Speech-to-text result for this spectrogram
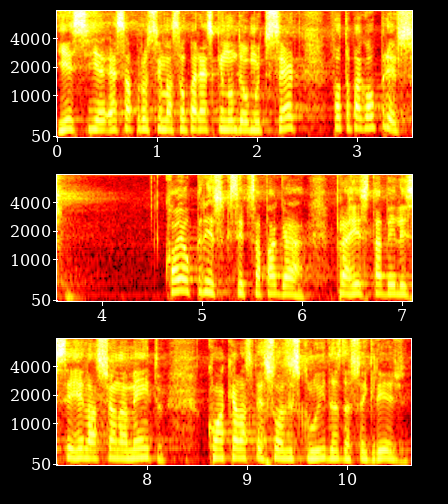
e esse, essa aproximação parece que não deu muito certo, falta pagar o preço. Qual é o preço que você precisa pagar para restabelecer relacionamento com aquelas pessoas excluídas da sua igreja?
